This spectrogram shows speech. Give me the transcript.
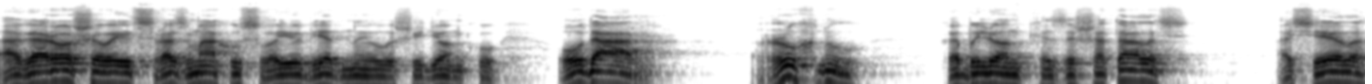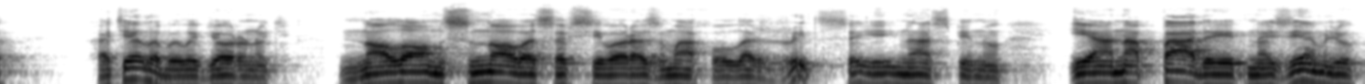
огорошивает с размаху свою бедную лошаденку. Удар! Рухнул, кобыленка зашаталась, осела, хотела было дернуть, но лом снова со всего размаху ложится ей на спину, и она падает на землю,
